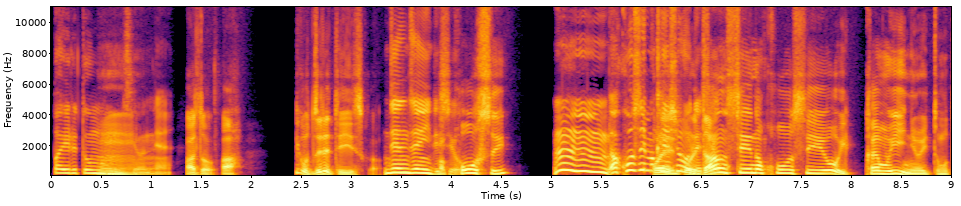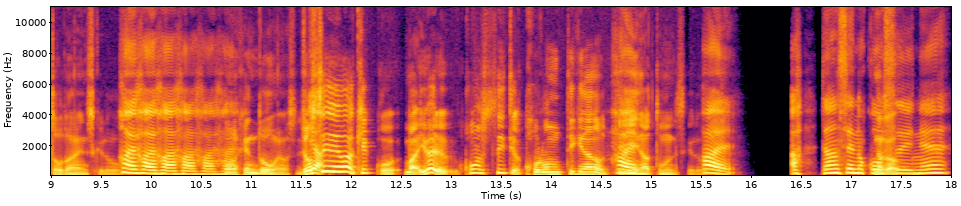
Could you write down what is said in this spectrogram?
ぱいいると思うんですよね、あとあ結構ずれていいですか？全然いいですよ、まあ香水？うんうんあ香水も化粧ですよ。男性の香水を一回もいい匂いと思ったことないんですけど、はいはいはいはいはいこのはい辺どう思います？女性は結構まあいわゆる香水っていうかコロン的なのっていい。なと思うんですけど、はい。あ男性の香水ね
